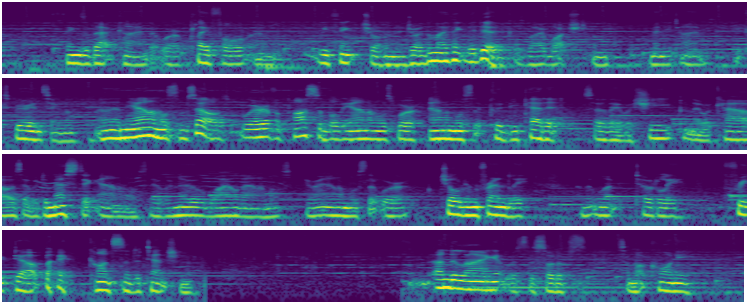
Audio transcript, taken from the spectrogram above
things of that kind that were playful. And we think children enjoyed them. I think they did, because I watched them many times, experiencing them. And then the animals themselves, wherever possible, the animals were animals that could be petted. So they were sheep and they were cows, they were domestic animals. There were no wild animals. They were animals that were children friendly and that weren't totally freaked out by constant attention. Underlying it was the sort of somewhat corny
